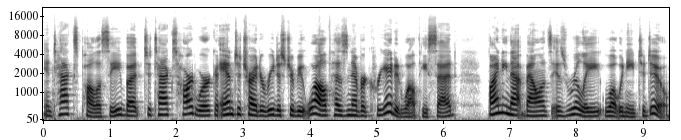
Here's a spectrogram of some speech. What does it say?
in tax policy, but to tax hard work and to try to redistribute wealth has never created wealth, he said. Finding that balance is really what we need to do.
